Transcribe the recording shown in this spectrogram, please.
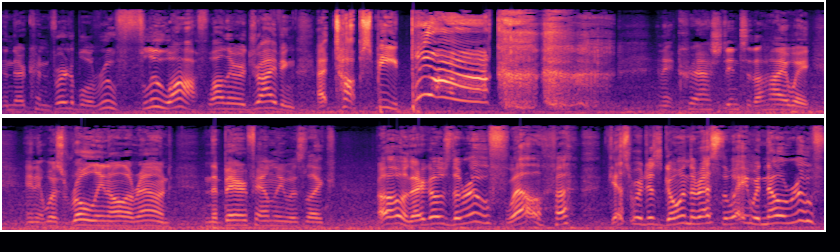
And their convertible roof flew off while they were driving at top speed. And it crashed into the highway and it was rolling all around. And the bear family was like, Oh, there goes the roof. Well, guess we're just going the rest of the way with no roof.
